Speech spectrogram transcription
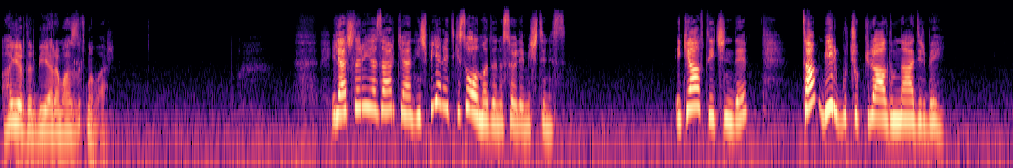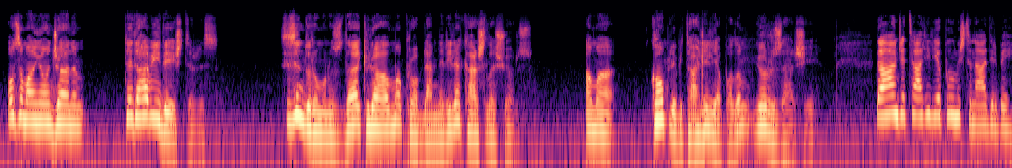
Hayırdır bir yaramazlık mı var? İlaçları yazarken hiçbir yan etkisi olmadığını söylemiştiniz. İki hafta içinde tam bir buçuk kilo aldım Nadir Bey. O zaman Yonca Hanım tedaviyi değiştiririz. Sizin durumunuzda kilo alma problemleriyle karşılaşıyoruz. Ama komple bir tahlil yapalım görürüz her şeyi. Daha önce tahlil yapılmıştı Nadir Bey.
